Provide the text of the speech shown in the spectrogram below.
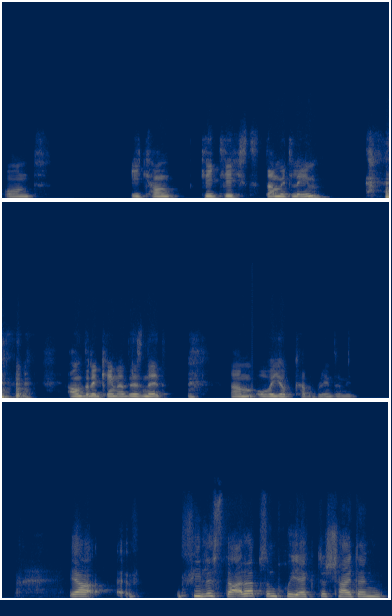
und ich kann glücklichst damit leben. Andere kennen das nicht, ähm, aber ich habe kein Problem damit. Ja, viele Startups und Projekte scheitern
